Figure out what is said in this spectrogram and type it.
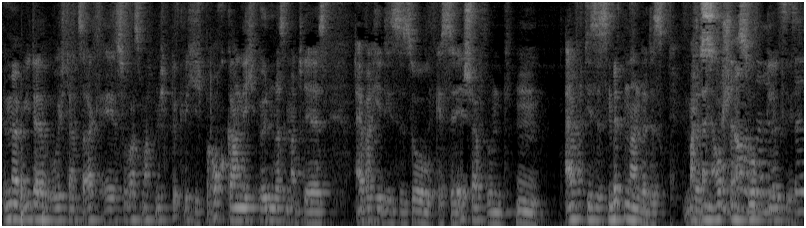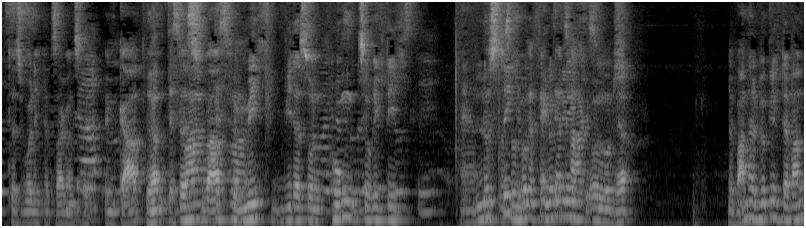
immer wieder, wo ich dann sage, ey, sowas macht mich glücklich. Ich brauche gar nicht irgendwas Materielles. Einfach hier diese so Gesellschaft und Hm. Einfach dieses Miteinander, das macht Das- einen auch schon Auch so unser glücklich. Das wollte ich gerade sagen, Garten. im Garten. Ja. das, Das war, war- das für war- mich wieder so ein das Punkt, so richtig. lustig. Ja, lustig war so und glücklich Tag, so. und- Ja. Da waren halt wirklich, da waren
